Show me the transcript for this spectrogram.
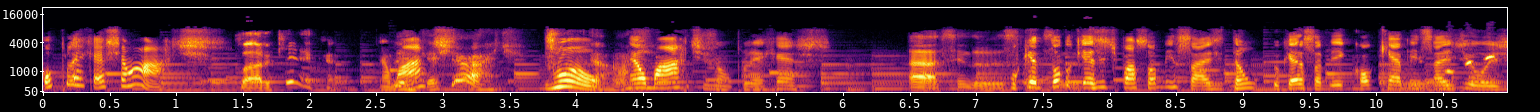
o Playcast é uma arte. Claro que é, cara. É uma Playcast arte? é arte. João, É arte. é uma arte, João, Playcast? Ah, sem dúvida. Porque sem todo dúvida. cast a gente passou a mensagem, então eu quero saber qual que é a mensagem de hoje.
